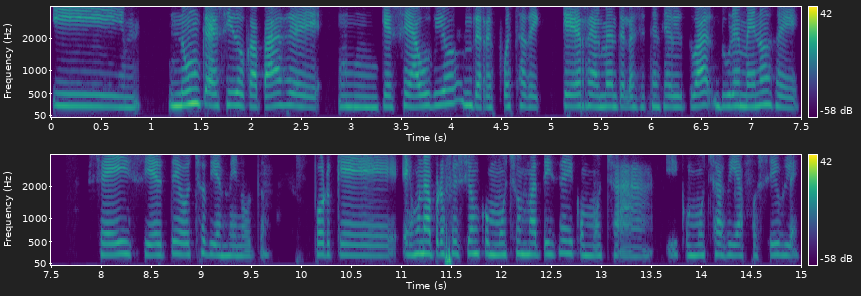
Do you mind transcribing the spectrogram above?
Y, nunca he sido capaz de mm, que ese audio de respuesta de qué es realmente la asistencia virtual dure menos de 6, 7, 8, 10 minutos, porque es una profesión con muchos matices y con, muchas, y con muchas vías posibles.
